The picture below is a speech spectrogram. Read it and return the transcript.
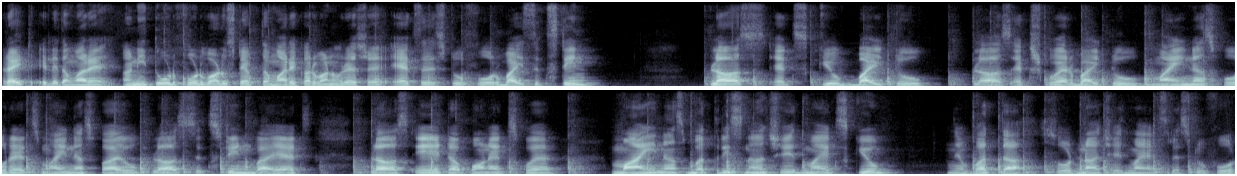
રાઈટ એટલે તમારે આની તોડફોડવાળું સ્ટેપ તમારે કરવાનું રહેશે. X raise to four by sixteen plus x cube by two plus x square by two minus four x minus five plus sixteen by x plus eight upon x square minus બત્રીસના છેદમાં એક્સ ક્યુબ ને વત્તા સોળના છેદમાં એક્સ રેસ ટુ ફોર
